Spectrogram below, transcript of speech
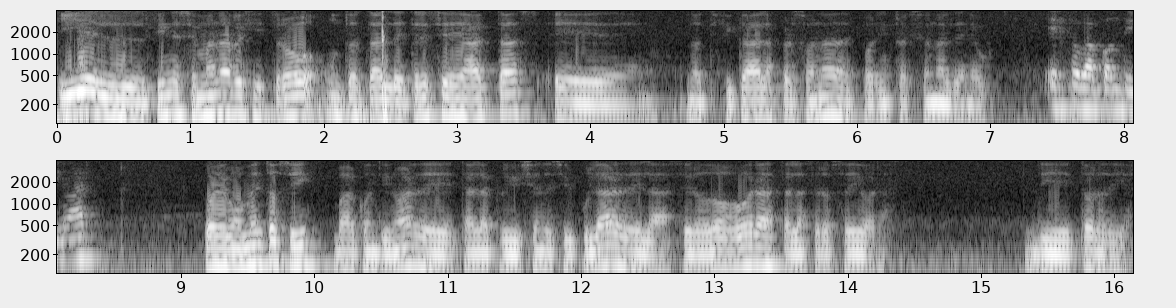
Y el fin de semana registró un total de 13 actas eh, notificadas a las personas por infracción al DNU. ¿Eso va a continuar? Por el momento sí, va a continuar de tal la prohibición de circular de las 02 horas hasta las 06 horas de todos los días.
